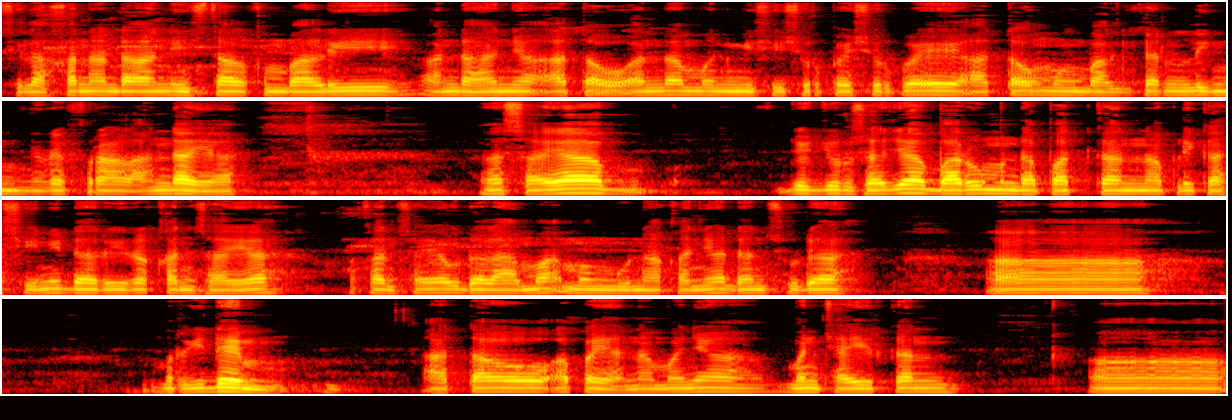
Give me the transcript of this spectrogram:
silahkan anda uninstall kembali. Anda hanya atau anda mengisi survei-survei atau membagikan link referral anda ya. Nah, saya jujur saja baru mendapatkan aplikasi ini dari rekan saya. Rekan saya udah lama menggunakannya dan sudah uh, meridem atau apa ya namanya mencairkan uh,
